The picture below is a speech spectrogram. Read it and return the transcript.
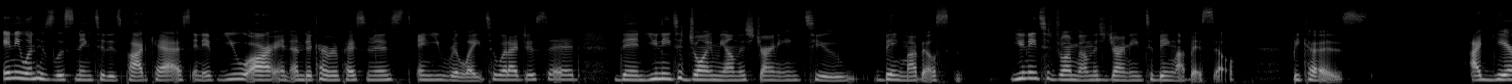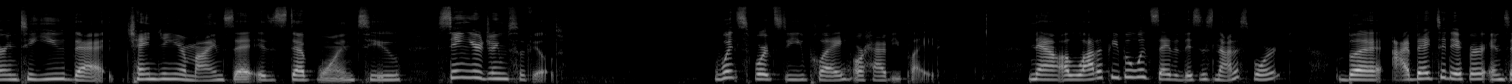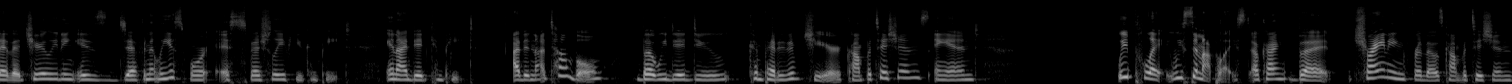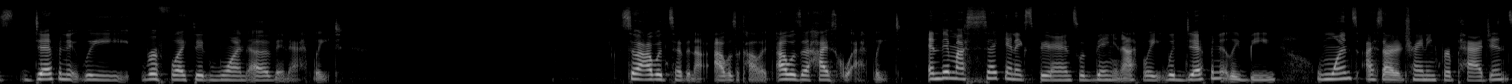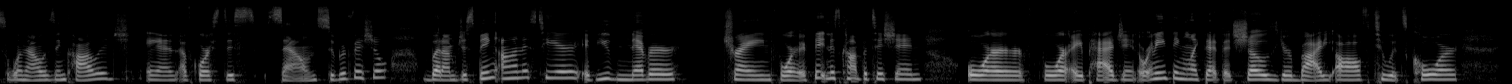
anyone who's listening to this podcast. And if you are an undercover pessimist and you relate to what I just said, then you need to join me on this journey to being my best. You need to join me on this journey to being my best self because I guarantee you that changing your mindset is step one to seeing your dreams fulfilled. What sports do you play or have you played? Now, a lot of people would say that this is not a sport. But I beg to differ and say that cheerleading is definitely a sport, especially if you compete. And I did compete. I did not tumble, but we did do competitive cheer competitions and we play we semi placed, okay? But training for those competitions definitely reflected one of an athlete. So I would say that I was a college I was a high school athlete. And then my second experience with being an athlete would definitely be once I started training for pageants when I was in college. And of course, this sounds superficial, but I'm just being honest here. If you've never trained for a fitness competition or for a pageant or anything like that that shows your body off to its core,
